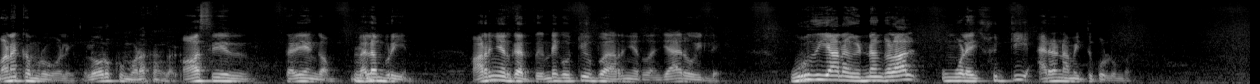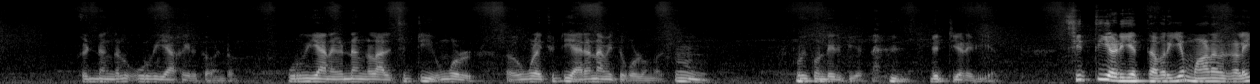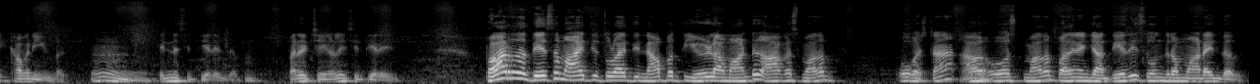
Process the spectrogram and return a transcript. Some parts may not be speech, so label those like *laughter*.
வணக்கம் ரோவலை எல்லோருக்கும் வணக்கங்கள். ஆசிரியர் தலையங்கம் வலம்புரியின். அறிஞர் கருத்து. இன்றைக்கு ஒத்திவைப்பு அறிஞர் தான் யாரோ இல்லை. உறுதியான எண்ணங்களால் உங்களை சுற்றி அரண் அமைத்துக் கொள்ளுங்கள். எண்ணங்கள் உறுதியாக இருக்க வேண்டும். உறுதியான எண்ணங்களால் சுற்றி உங்கள் உங்களை சுற்றி அரண் அமைத்துக் கொள்ளுங்கள். ம். போய்கொண்டே இருப்பீர்கள். *laughs* வெற்றி அடைவீர்கள். சித்தி அடைய தவறிய மாணவர்களை கவனியுங்கள். என்ன சித்தி அடைந்த? பரீட்சைகளை சித்தி அடைந்து பாரத தேசம் ஆயிரத்தி தொள்ளாயிரத்தி நாற்பத்தி ஏழாம் ஆண்டு ஆகஸ்ட் மாதம் ஆகஸ்டா ஆகஸ்ட் மாதம் பதினைஞ்சாம் தேதி சுதந்திரம் அடைந்தது.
